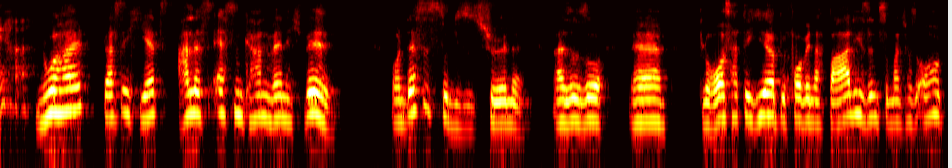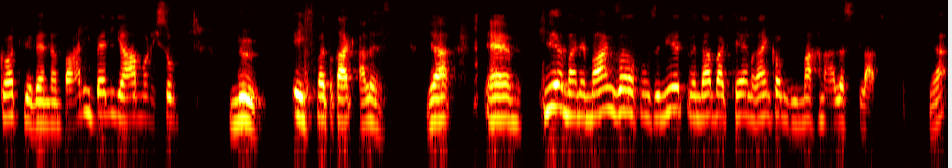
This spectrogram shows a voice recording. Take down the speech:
ja. nur halt, dass ich jetzt alles essen kann, wenn ich will. Und das ist so dieses Schöne. Also so, äh, Florence hatte hier, bevor wir nach Bali sind, so manchmal so, oh Gott, wir werden dann Bali Belly haben. Und ich so, nö, ich vertrag alles. Ja, ähm, hier meine Magensäure funktioniert, wenn da Bakterien reinkommen, die machen alles platt. Ja,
